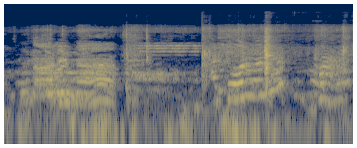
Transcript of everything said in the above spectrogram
একদম গায়ে হাঁটবি না একদম গায়ে হাঁটবি না।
